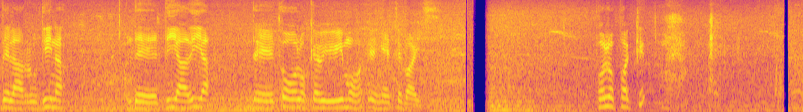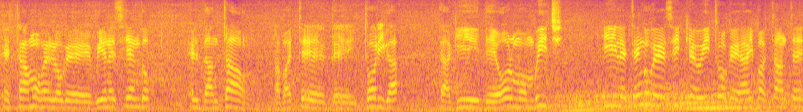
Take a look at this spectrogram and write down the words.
de la rutina del día a día de todos los que vivimos en este país. Por los parques estamos en lo que viene siendo el downtown, la parte histórica aquí de Ormond Beach. Y les tengo que decir que he visto que hay bastante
